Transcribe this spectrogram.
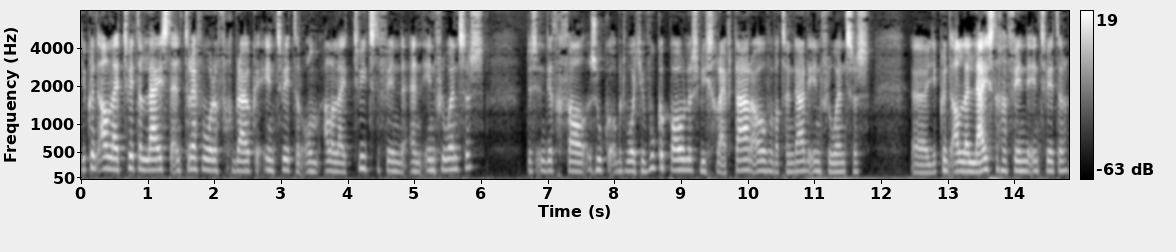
Je kunt allerlei Twitter-lijsten en trefwoorden gebruiken in Twitter om allerlei tweets te vinden en influencers. Dus in dit geval zoeken op het woordje Woekerpolis. Wie schrijft daarover? Wat zijn daar de influencers? Uh, je kunt allerlei lijsten gaan vinden in Twitter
